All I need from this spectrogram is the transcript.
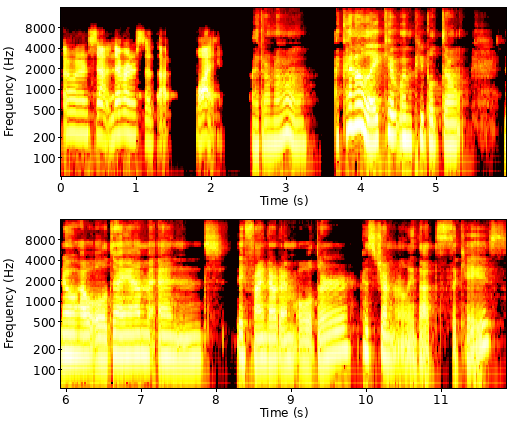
I don't understand. I never understood that. Why? I don't know. I kind of like it when people don't know how old I am and they find out I'm older because generally that's the case.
